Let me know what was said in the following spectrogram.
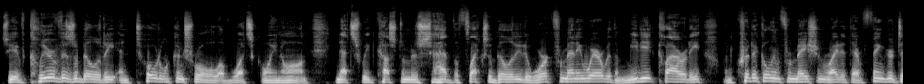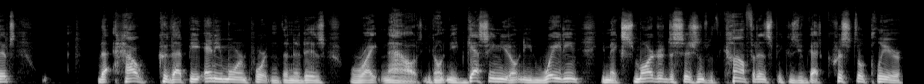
So you have clear visibility and total control of what's going on. NetSuite customers have the flexibility to work from anywhere with immediate clarity on critical information right at their fingertips that, how could that be any more important than it is right now? You don't need guessing. You don't need waiting. You make smarter decisions with confidence because you've got crystal clear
